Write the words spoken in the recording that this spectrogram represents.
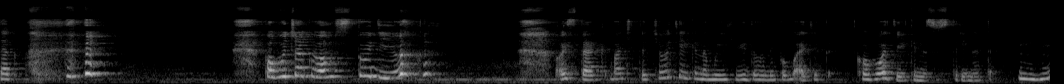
Так. Павучок вам в студію. Ось так. Бачите, чого тільки на моїх відео не побачите, кого тільки не зустрінете. Угу.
